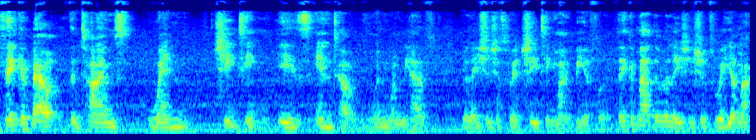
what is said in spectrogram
Think about the times when cheating is in tow, when, when we have relationships where cheating might be afoot. Think about the relationships where you're not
